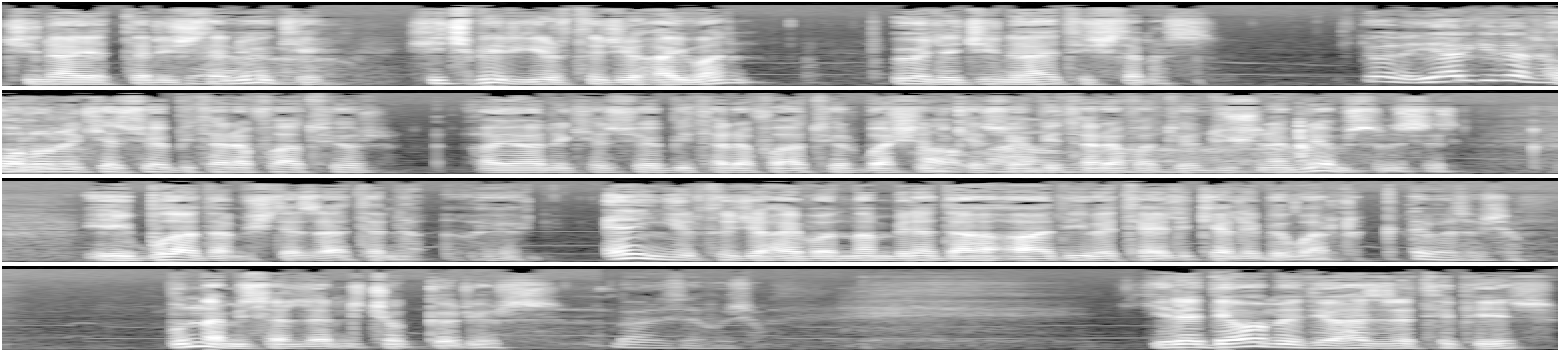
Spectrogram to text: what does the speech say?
cinayetler işleniyor Ya. ki hiçbir yırtıcı hayvan öyle cinayet işlemez. Öyle yer gider. Kolunu Allah. kesiyor bir tarafa atıyor. Ayağını kesiyor bir tarafa atıyor. Başını Allah kesiyor bir Allah. tarafa atıyor. Düşünebiliyor musunuz siz? E, bu adam işte zaten en yırtıcı hayvandan bile daha adi ve tehlikeli bir varlık. Evet hocam. Bunun da misallerini çok görüyoruz. Maalesef hocam. Yine devam ediyor Hazreti Pir.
